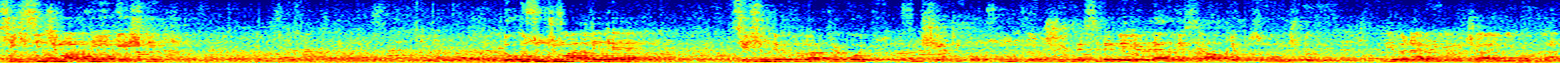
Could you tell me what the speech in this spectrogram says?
8. maddeyi geçtik. 9. maddede seçimde kullanacak oy pusulanın şekli konusunun görüşülmesi ve belirlenmesi altyapısını oluşturduk. Bir önerme rica edeyim oradan.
